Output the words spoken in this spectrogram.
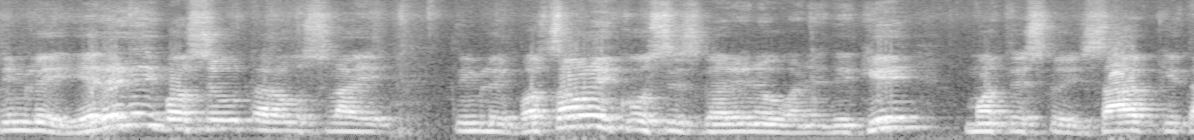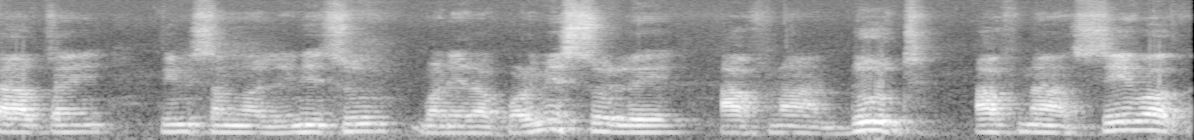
तिमीले हेरेरै बस्यौ तर उसलाई तिमीले बचाउने कोसिस गरेनौ भनेदेखि म त्यसको हिसाब किताब चाहिँ तिमीसँग लिनेछु भनेर परमेश्वरले आफ्ना दुध आफ्ना सेवक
